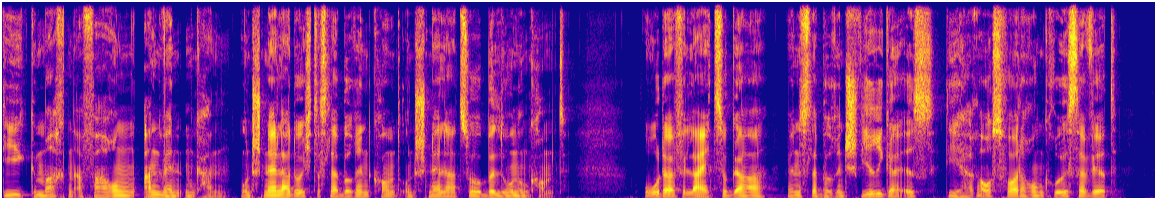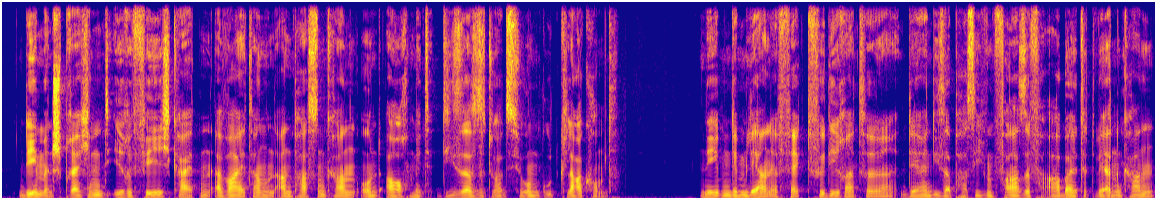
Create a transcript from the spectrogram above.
die gemachten Erfahrungen anwenden kann und schneller durch das Labyrinth kommt und schneller zur Belohnung kommt. Oder vielleicht sogar, wenn das Labyrinth schwieriger ist, die Herausforderung größer wird, dementsprechend ihre Fähigkeiten erweitern und anpassen kann und auch mit dieser Situation gut klarkommt. Neben dem Lerneffekt für die Ratte, der in dieser passiven Phase verarbeitet werden kann,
